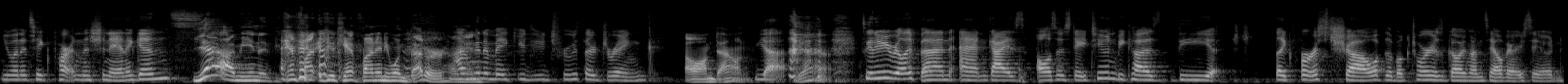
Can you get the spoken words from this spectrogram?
You want to take part in the shenanigans? Yeah, I mean, if you can't find if you can't find anyone better, I I'm mean, to make you do truth or drink. Oh, I'm down. Yeah. Yeah. it's to be really fun. And guys, also stay tuned because the like first show of the book tour is going on sale very soon,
